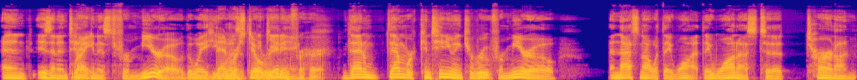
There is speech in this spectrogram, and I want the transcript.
and is an antagonist for Meero the way he then was we're still rooting for her. then then we're continuing to root for Meero, and that's not what they want. They want us to turn on.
